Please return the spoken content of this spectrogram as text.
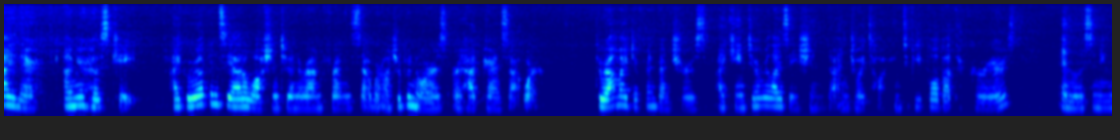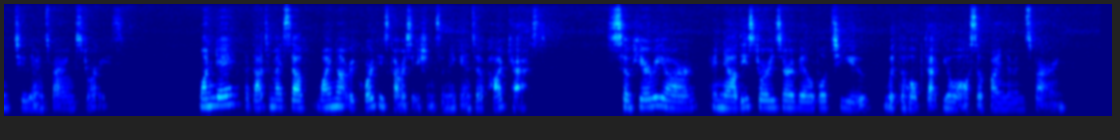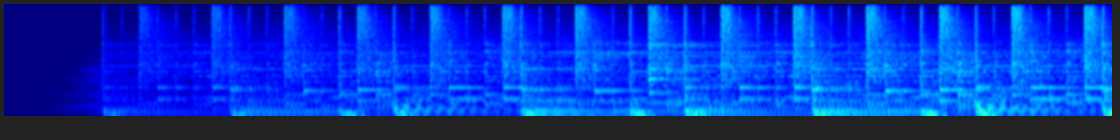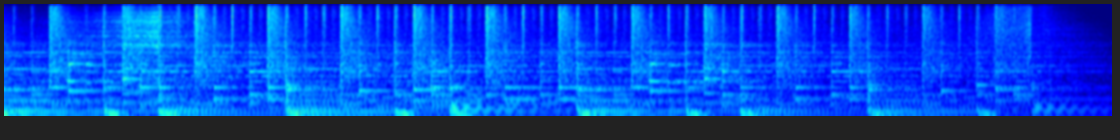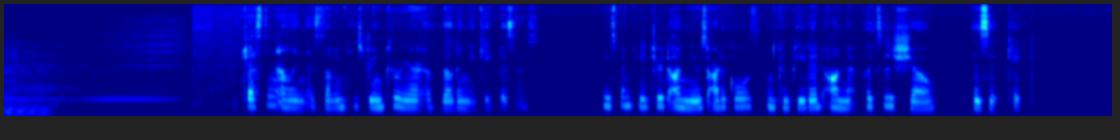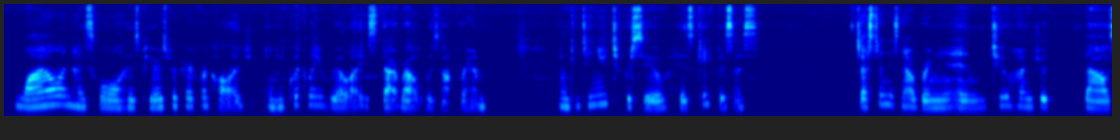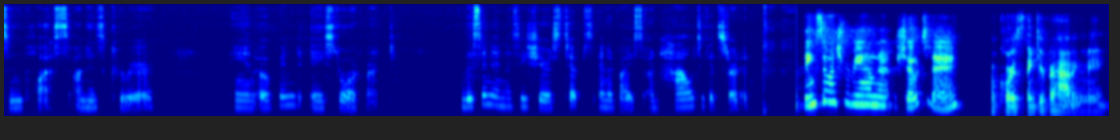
Hi there, I'm your host, Kate. I grew up in Seattle, Washington, around friends that were entrepreneurs or had parents that were. Throughout my different ventures, I came to a realization that I enjoy talking to people about their careers and listening to their inspiring stories. One day, I thought to myself, why not record these conversations and make it into a podcast? So here we are, and now these stories are available to you with the hope that you'll also find them inspiring. Justin Ellen is living his dream career of building a cake business. He's been featured on news articles and competed on Netflix's show Is It Cake? While in high school, his peers prepared for college, and he quickly realized that route was not for him and continued to pursue his cake business. Justin is now bringing in 200,000 plus on his career and opened a storefront. Listen in as he shares tips and advice on how to get started. Thanks so much for being on the show today. Of course. Thank you for having me.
